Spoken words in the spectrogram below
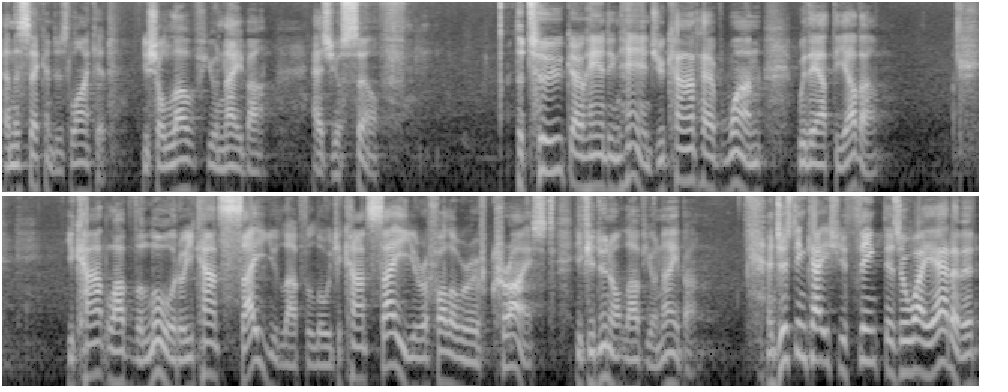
and the second is like it. You shall love your neighbor as yourself. The two go hand in hand. You can't have one without the other. You can't love the Lord, or you can't say you love the Lord. You can't say you're a follower of Christ if you do not love your neighbor. And just in case you think there's a way out of it,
